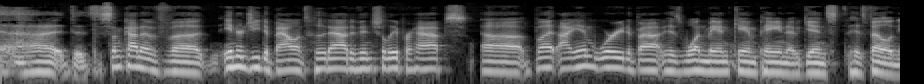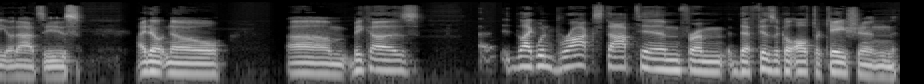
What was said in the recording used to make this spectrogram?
uh, some kind of uh, energy to balance Hood out eventually, perhaps. Uh, but I am worried about his one man campaign against his fellow neo Nazis. I don't know um, because, uh, like, when Brock stopped him from the physical altercation.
